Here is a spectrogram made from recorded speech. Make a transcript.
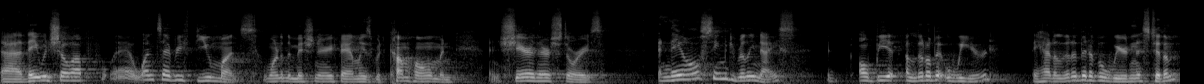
Uh, they would show up eh, once every few months. One of the missionary families would come home and, and share their stories. And they all seemed really nice, albeit a little bit weird. They had a little bit of a weirdness to them.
